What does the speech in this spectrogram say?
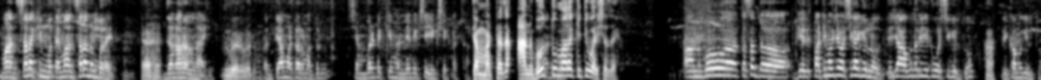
माणसाला किंमत आहे माणसाला नंबर आहे हा जनावराला नाही. बरं बरं पण त्या मठावर मात्र शंभर टक्के म्हणण्यापेक्षा एकशे एक टक्का. त्या मठाचा अनुभव तुम्हाला किती वर्षाचा आहे? अनुभव अं, तसंच अं, गेले पाठीमागच्या वर्षी काय गेलो नव्हतो. त्याच्या अगोदर एक वर्षी गेलतो. हा. रिकामा गेलतो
